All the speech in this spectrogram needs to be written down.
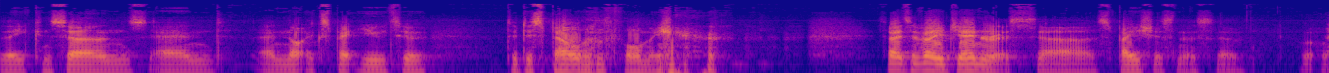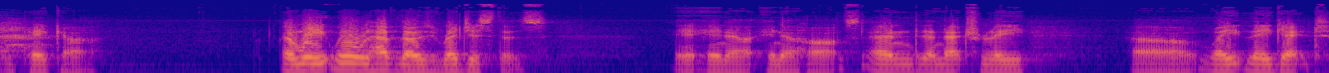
the concerns and and not expect you to to dispel them for me. so it's a very generous uh, spaciousness of upekkha. And we, we all have those registers in, in our in our hearts, and uh, naturally, uh, we, they get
